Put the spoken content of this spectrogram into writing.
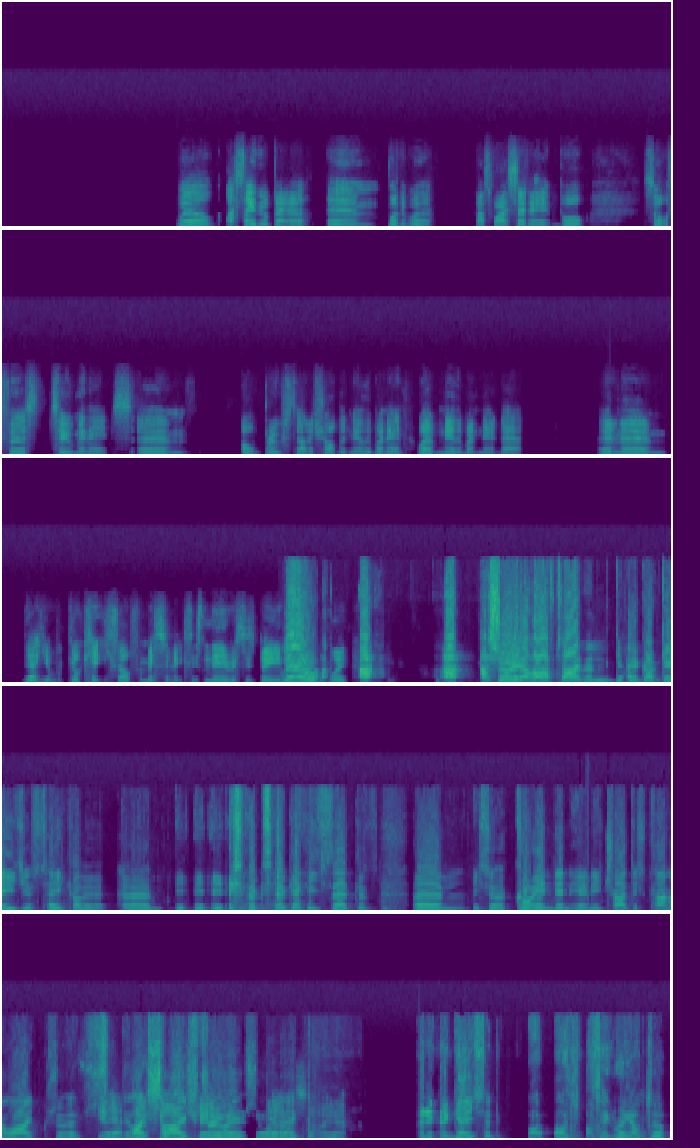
Well, I say they were better. Um, well, they were. That's why I said it. But sort of first two minutes, um, old Brewster had a shot that nearly went in. Well, nearly went near net. And um, yeah, you, you'll kick yourself for missing it 'cause it's nearest as been. No, probably. I, I, I saw it at half time and I got Gage's take on it. Um, it, it, it so Gage said because um, he sort of cut in, didn't he? And he tried this kind of like sort of Yeah, like slice through it. Sort of Yeah, thing. sort of, yeah. And, and Gage said, I, I, I think Rhian thought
